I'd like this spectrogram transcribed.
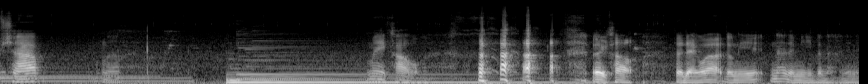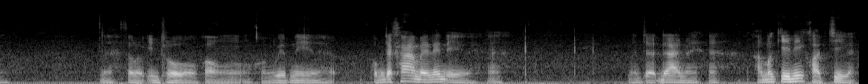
F sharp ไม่เข้า เอ้ยเข้า แสดงว่าตรงนี้น่าจะมีปัญหานิดนึงนะสำหรับ intro ของของเว็บนี้นะครับ ผมจะข้ามไปเล่นเองเลยนะมันจะได้ไหมนะเอาเมื่อกี้นี้คอร์ด G ก่อน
